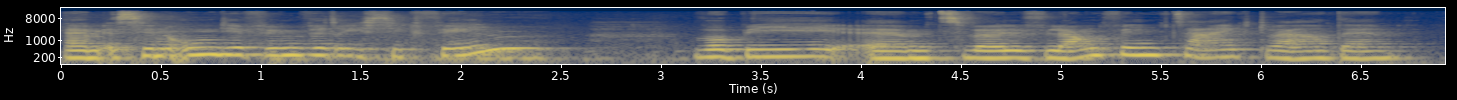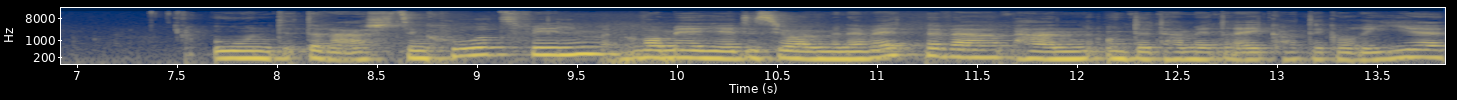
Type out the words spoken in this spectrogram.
Ähm, es sind um die 35 Filme wobei ähm, zwölf Langfilme gezeigt werden und der Rest sind Kurzfilme, wo wir jedes Jahr in einem Wettbewerb haben und dort haben wir drei Kategorien.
